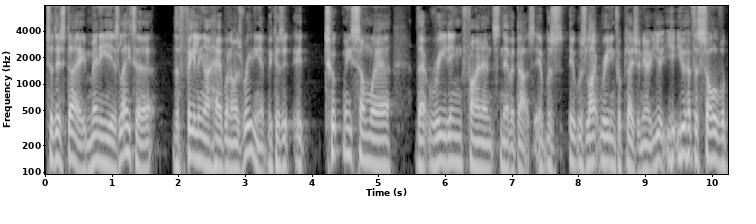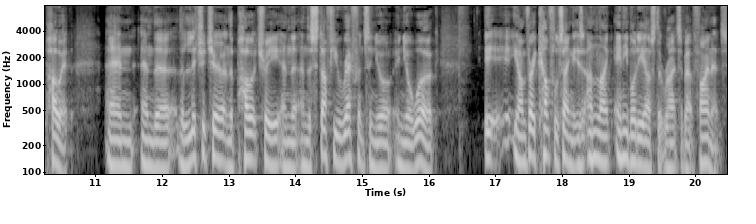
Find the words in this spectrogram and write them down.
to this day, many years later, the feeling I had when I was reading it because it, it took me somewhere that reading finance never does. It was it was like reading for pleasure. You know, you you have the soul of a poet, and and the the literature and the poetry and the and the stuff you reference in your in your work. You know, I'm very comfortable saying it is unlike anybody else that writes about finance.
